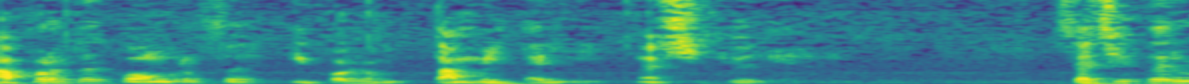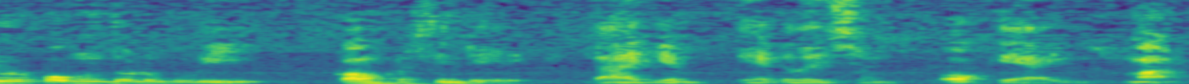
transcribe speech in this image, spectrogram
അപ്പുറത്ത് കോൺഗ്രസ് ഇപ്പോഴും തമ്മിൽ തല്ലി നശിക്കുകയാണ്. ശശി തരൂർ പോകുന്നതോടുകൂടി കോൺഗ്രസിന്റെ കാര്യം ഏകദേശം ഓക്കെ ആയി മാറി.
